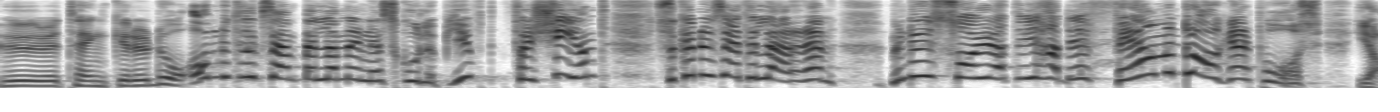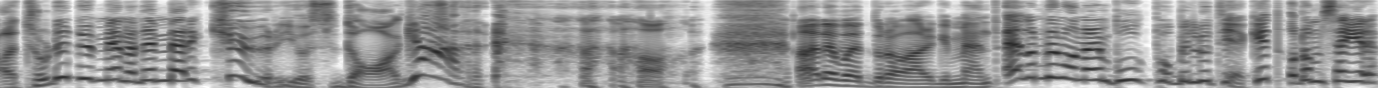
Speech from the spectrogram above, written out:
Hur tänker du då? Om du till exempel lämnar in en skoluppgift för sent så kan du säga till läraren “Men du sa ju att vi hade fem dagar på oss. Jag trodde du menade Merkuriusdagar.” Ja, det var ett bra argument. Eller om du lånar en bok på biblioteket och de säger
